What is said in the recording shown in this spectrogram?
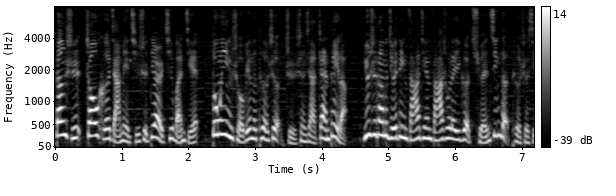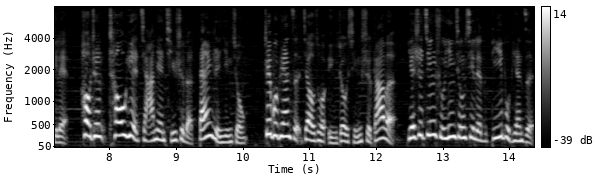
当时昭和假面骑士第二期完结，东映手边的特摄只剩下战队了。于是他们决定砸钱砸出来一个全新的特摄系列，号称超越假面骑士的单人英雄。这部片子叫做《宇宙刑事 Gavin》，也是金属英雄系列的第一部片子，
